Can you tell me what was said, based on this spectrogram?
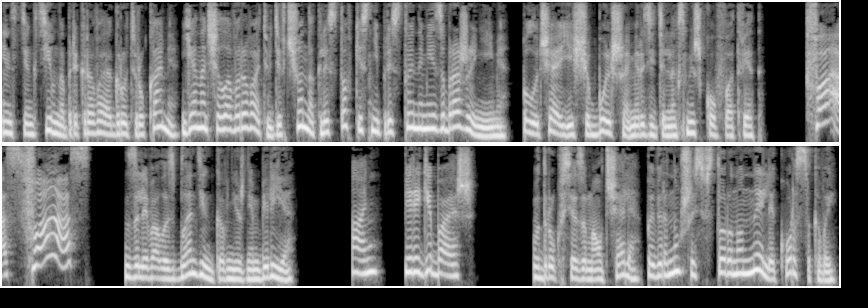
Инстинктивно прикрывая грудь руками, я начала вырывать у девчонок листовки с непристойными изображениями, получая еще больше омерзительных смешков в ответ. «Фас! Фас!» — заливалась блондинка в нижнем белье. «Ань, перегибаешь!» Вдруг все замолчали, повернувшись в сторону Нелли Корсаковой,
